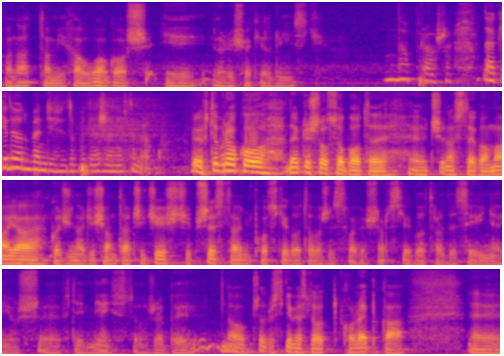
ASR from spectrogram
ponadto Michał Łogosz i Rysiek Jedliński. No proszę. A kiedy odbędzie się to wydarzenie w tym roku? W tym roku, najbliższą sobotę, 13 maja, godzina 10.30, przystań Polskiego Towarzystwa Wieszczarskiego, tradycyjnie już e, w tym miejscu, żeby, no przede wszystkim jest to kolebka e,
